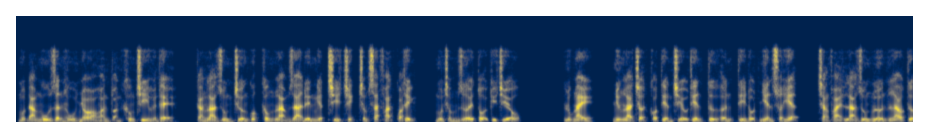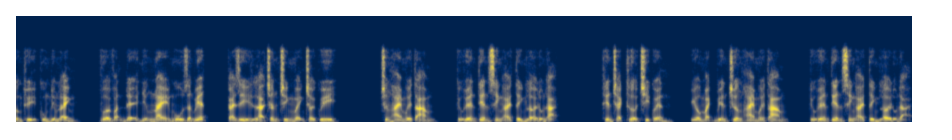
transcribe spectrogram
một đám ngu dân hủ nho hoàn toàn không chi huyền thể, càng là dùng trướng quốc công làm ra đến nghiệt chỉ trích chấm sát phạt quá thịnh, muốn chấm dưới tội kỳ chiếu. Lúc này, nhưng là trận có tiền triều thiên tử ấn tỷ đột nhiên xuất hiện, chẳng phải là dùng lớn lao tường thụy cùng điểm lành, vừa vặn để những này ngu dân biết, cái gì là chân chính mệnh trời quy. Chương hai mươi tám, cựu huyên tiên sinh ái tình lời đồn đại. Thiên trạch thừa chi quyển, yêu mạch biến chương hai mươi tám cựu huyên tiên sinh ái tình lời đồn đại.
